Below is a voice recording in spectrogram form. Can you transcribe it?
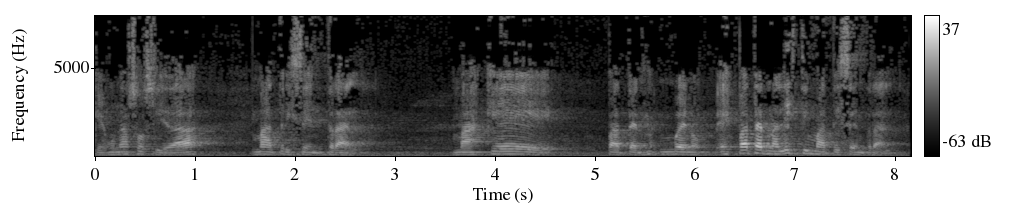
que es una sociedad matricentral, más que bueno, es paternalista y matricentral.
